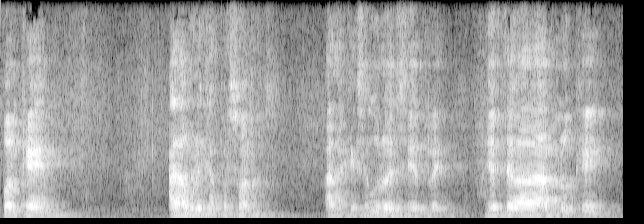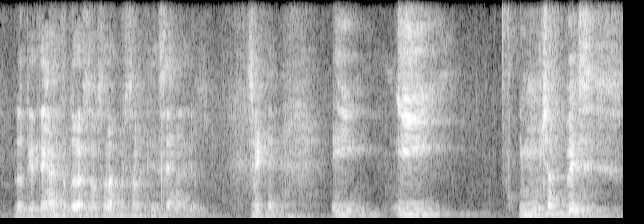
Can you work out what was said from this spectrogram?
Porque a las únicas personas a las que es seguro decirle, Dios te va a dar lo que, lo que tengas en tu corazón son las personas que desean a Dios. Sí. y, y, y muchas veces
